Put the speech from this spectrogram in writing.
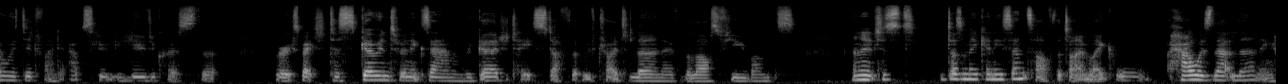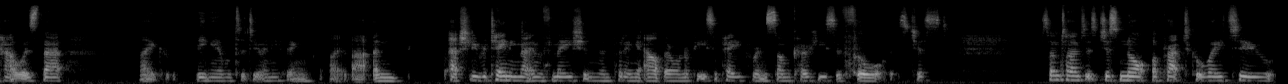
always did find it absolutely ludicrous that we're expected to go into an exam and regurgitate stuff that we've tried to learn over the last few months. And it just doesn't make any sense half the time. Like how is that learning? How is that like being able to do anything like that? And actually retaining that information and putting it out there on a piece of paper in some cohesive thought it's just sometimes it's just not a practical way to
